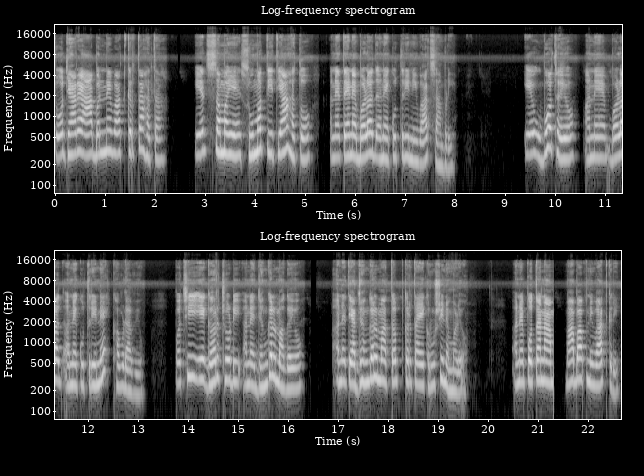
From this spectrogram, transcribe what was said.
તો જ્યારે આ બંને વાત કરતા હતા, એ જ સમયે સુમતિ ત્યાં હતો અને તેણે બળદ અને કૂતરીની વાત સાંભળી. એ ઊભો થયો અને બળદ અને કૂતરીને ખવડાવ્યું. પછી એ ઘર છોડી અને જંગલમાં ગયો અને ત્યાં જંગલમાં તપ કરતા એક ઋષિને મળ્યો. અને પોતાના મા બાપની વાત કરી.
